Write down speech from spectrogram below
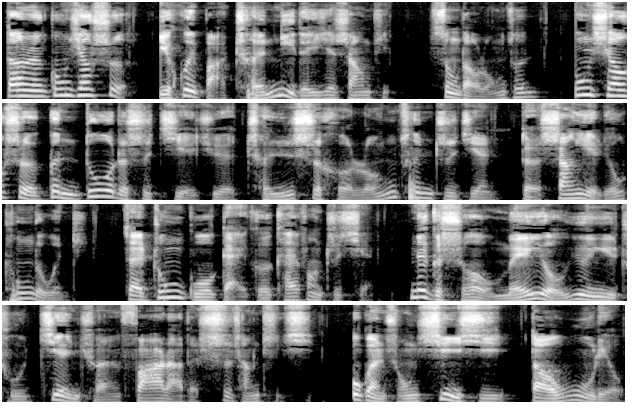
当然，供销社也会把城里的一些商品送到农村。供销社更多的是解决城市和农村之间的商业流通的问题。在中国改革开放之前。那个时候没有孕育出健全发达的市场体系，不管从信息到物流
